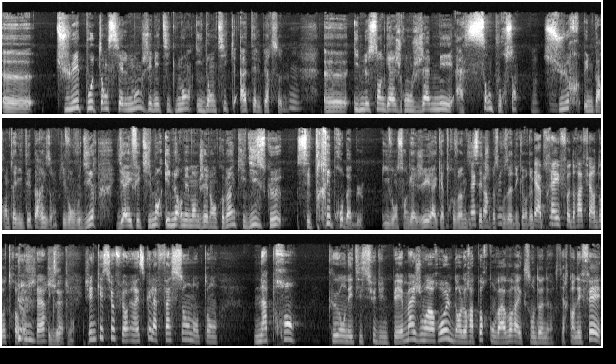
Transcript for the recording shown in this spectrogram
euh, tu es potentiellement génétiquement identique à telle personne. Euh, ils ne s'engageront jamais à 100% sur une parentalité, par exemple. Ils vont vous dire, il y a effectivement énormément de gènes en commun qui disent que c'est très probable. Ils vont s'engager à 97, je ne sais pas ce que vous avez comme Et réponse. après, il faudra faire d'autres recherches. Exactement. J'ai une question, Florian. Est-ce que la façon dont on apprend qu'on est issu d'une PMA joue un rôle dans le rapport qu'on va avoir avec son donneur. C'est-à-dire qu'en effet,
